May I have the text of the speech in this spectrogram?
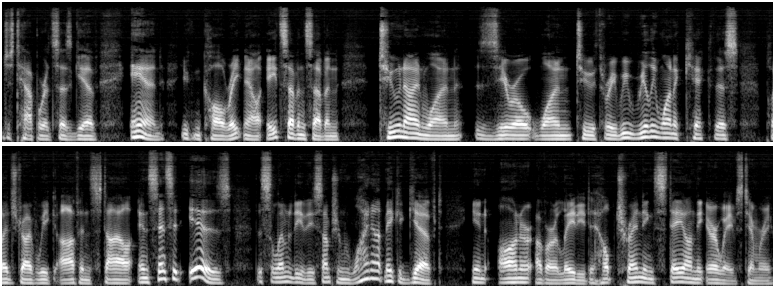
Just tap where it says give. And you can call right now 877 291 0123. We really want to kick this Pledge Drive week off in style. And since it is the Solemnity of the Assumption, why not make a gift in honor of Our Lady to help trending stay on the airwaves, Timmerie?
